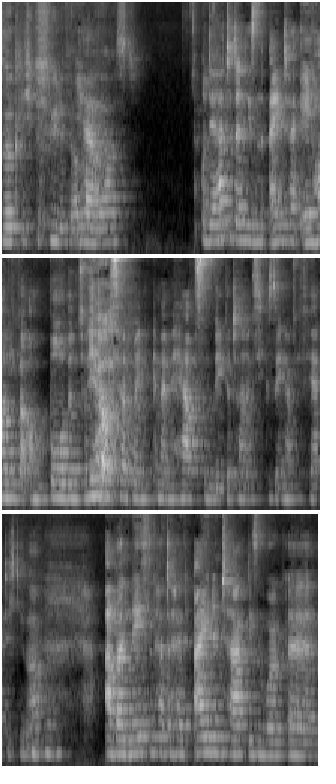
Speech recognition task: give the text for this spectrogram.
wirklich Gefühle für ja. Holly hast. Und er hatte dann diesen einen Tag, ey, Holly war am Boden zerstört. Ja. Das hat mein, in meinem Herzen wehgetan, als ich gesehen habe, wie fertig die war. Mhm. Aber Nathan hatte halt einen Tag diesen, Work, äh,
